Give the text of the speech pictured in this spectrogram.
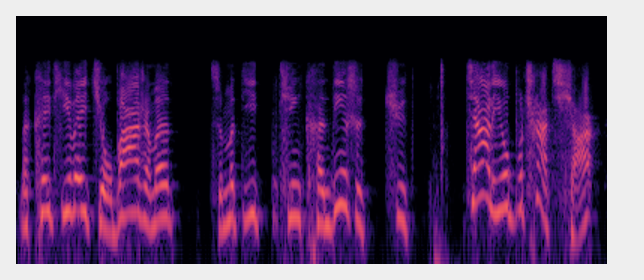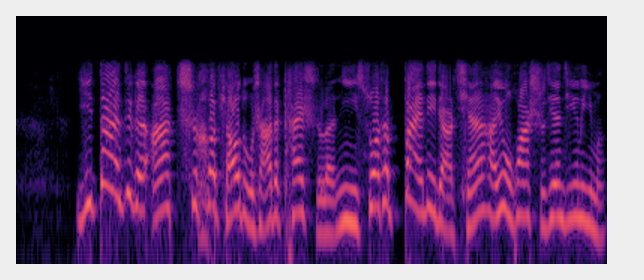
那 KTV、酒吧什么什么迪厅，肯定是去，家里又不差钱儿。一旦这个啊吃喝嫖赌啥的开始了，你说他败那点钱还用花时间精力吗？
